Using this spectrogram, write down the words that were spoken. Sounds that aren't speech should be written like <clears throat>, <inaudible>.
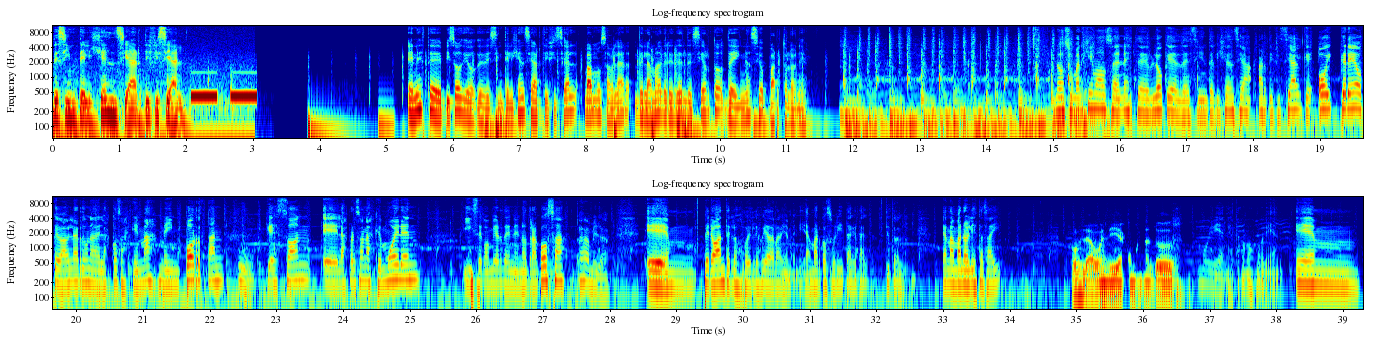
Desinteligencia Artificial. En este episodio de Desinteligencia Artificial vamos a hablar de La Madre del Desierto de Ignacio Bartolone. Nos sumergimos en este bloque de Desinteligencia Artificial que hoy creo que va a hablar de una de las cosas que más me importan, que son eh, las personas que mueren y se convierten en otra cosa. Ah, mira. Eh, pero antes los voy- les voy a dar la bienvenida. Marco Zurita, ¿qué tal? ¿Qué tal? Hernán Manoli, ¿estás ahí? Hola, buen día, ¿cómo están todos? Muy bien, estamos muy bien. Em,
